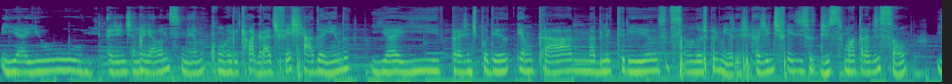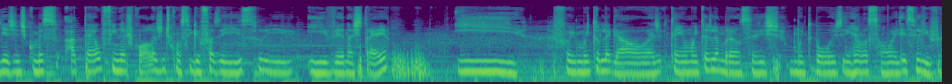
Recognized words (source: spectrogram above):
E aí o, a gente chegava no cinema com aquela grade fechada ainda. E aí, pra gente poder entrar na bilheteria sendo das primeiras. A gente fez isso, disso uma tradição. E a gente começou, até o fim da escola, a gente conseguiu fazer isso e, e ver na estreia. E foi muito legal. Tenho muitas lembranças muito boas em relação a esse livro.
